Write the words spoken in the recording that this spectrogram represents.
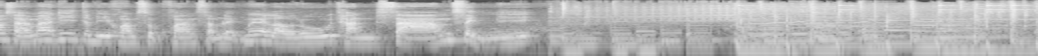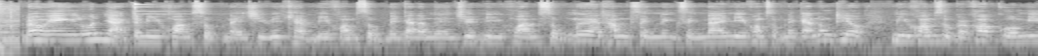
เราสามารถที่จะมีความสุขความสำเร็จเมื่อเรารู้ทัน 3 สิ่งนี้ เราเองล้วนอยากจะมีความสุขในชีวิตครับ มีความสุขในการดำเนินชีวิต มีความสุขเมื่อทำสิ่งหนึ่งสิ่งใด มีความสุขในการท่องเที่ยว มีความสุขกับครอบครัว มี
